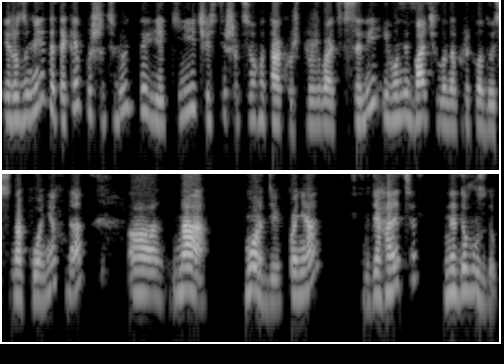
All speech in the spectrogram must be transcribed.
І розумієте, таке пишуть люди, які частіше всього також проживають в селі, і вони бачили, наприклад, ось на конях, да? на морді коня вдягається недовуздок.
